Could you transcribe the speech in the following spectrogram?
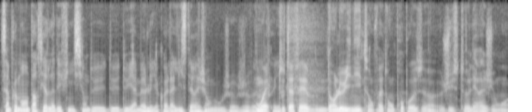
simplement à partir de la définition du, YAML. Il y a quoi la liste des régions où je, je veux Oui, tout à fait. Dans le init, en fait, on propose euh, juste les régions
